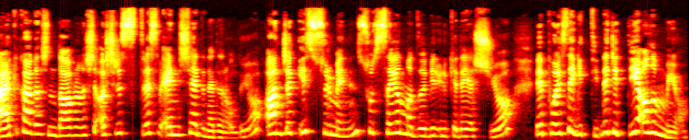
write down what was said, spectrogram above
Erkek arkadaşının davranışı aşırı stres ve endişeye de neden oluyor. Ancak iz sürmenin suç sayılmadığı bir ülkede yaşıyor ve polise gittiğinde ciddiye alınmıyor.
